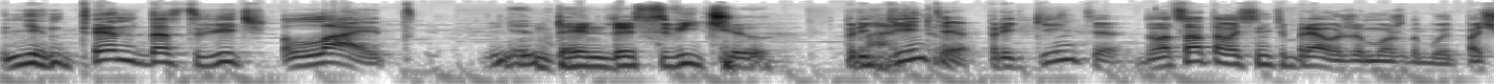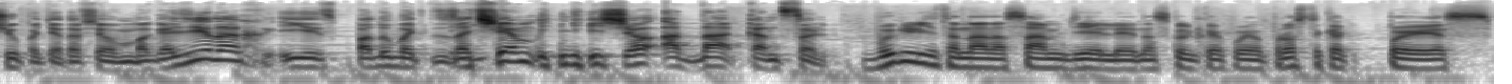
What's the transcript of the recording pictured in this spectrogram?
Nintendo Switch Lite. Nintendo Switch. Прикиньте, прикиньте, 20 сентября уже можно будет пощупать это все в магазинах и подумать, зачем еще одна консоль. Выглядит она на самом деле, насколько я понял, просто как PS.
